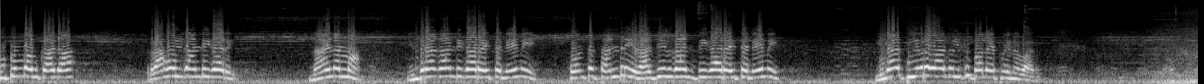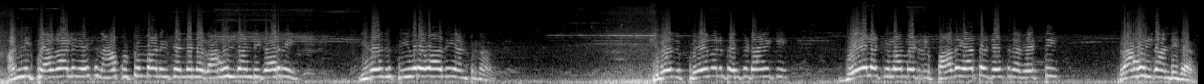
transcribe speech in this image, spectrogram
కుటుంబం కాదా? రాహుల్ గాంధీ గారి నాయనమ్మ ఇందిరాగాంధీ గారు అయితేనేమి సొంత తండ్రి రాజీవ్ గాంధీ గారు అయితేనేమి ఇలా తీవ్రవాదులకి బలైపోయిన వారు. అన్ని త్యాగాలు చేసిన ఆ కుటుంబానికి చెందిన రాహుల్ గాంధీ గారిని ఈరోజు తీవ్రవాది అంటున్నారు. ఈరోజు ప్రేమను పెంచడానికి వేల కిలోమీటర్లు పాదయాత్ర చేసిన వ్యక్తి రాహుల్ గాంధీ గారు.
